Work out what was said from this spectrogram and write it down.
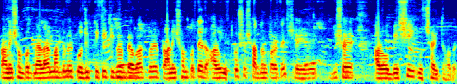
প্রাণী সম্পদ মেলার মাধ্যমে প্রযুক্তিকে কীভাবে ব্যবহার করে প্রাণী সম্পদের আরও উৎকর্ষ সাধন করা যায় সেই বিষয়ে আরও বেশি উৎসাহিত হবে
